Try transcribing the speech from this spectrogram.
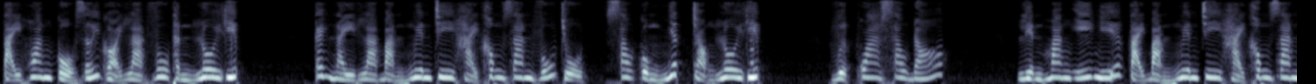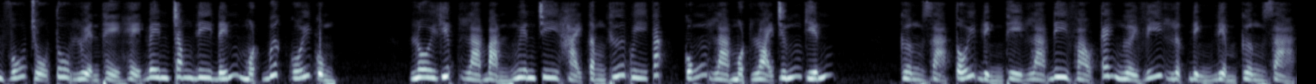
Tại hoang cổ giới gọi là vu thần lôi kiếp. Cái này là bản nguyên chi hải không gian vũ trụ, sau cùng nhất trọng lôi kiếp. Vượt qua sau đó. Liền mang ý nghĩa tại bản nguyên chi hải không gian vũ trụ tu luyện thể hệ bên trong đi đến một bước cuối cùng. Lôi kiếp là bản nguyên chi hải tầng thứ quy tắc, cũng là một loại chứng kiến. Cường giả tối đỉnh thì là đi vào cái người vĩ lực đỉnh điểm cường giả.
